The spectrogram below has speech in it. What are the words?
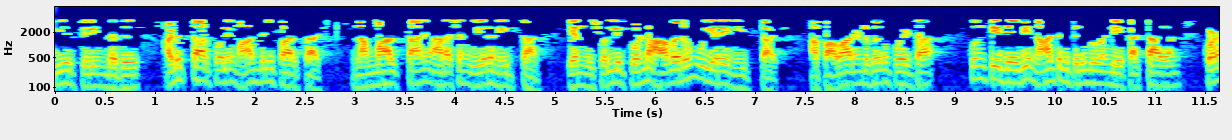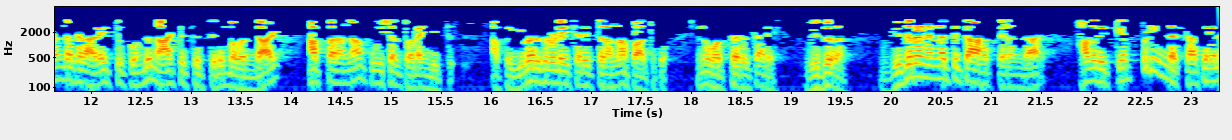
உயிர் பிரிந்தது. அடுத்தாற் போலே மாதிரி பார்த்தாள் நம்மால் தானே அரசன் உயிரை நீத்தான் என்று சொல்லிக்கொண்டு அவரும் உயிரை நீத்தாள். அப்ப அவ ரெண்டு பேரும் போயிட்டா? குந்தி தேவி நாட்டுக்கு திரும்ப வேண்டிய கட்டாயம் குழந்தைகளை அழைத்துக் கொண்டு நாட்டுக்கு திரும்ப வந்தாள். அப்புறம் தான் பூசல் தொடங்கிட்டு அப்ப இவர்களுடைய சரித்திரம் எல்லாம் பார்த்துக்கோ. இன்னும் ஒருத்தர் இருக்காரு விதுரன். விதுரன் எண்ணத்துக்காக பிறந்தார்? அவருக்கு எப்படி இந்த கதையில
